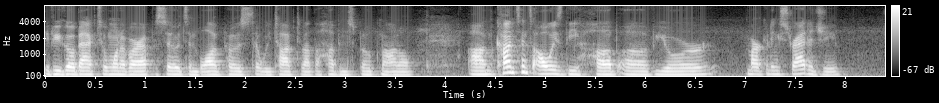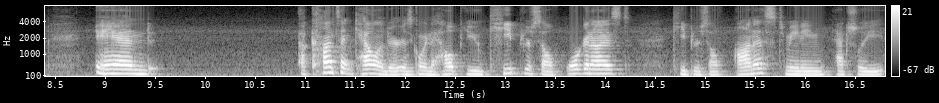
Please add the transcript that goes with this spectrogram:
If you go back to one of our episodes and blog posts that we talked about the hub and spoke model, um, content's always the hub of your marketing strategy. And a content calendar is going to help you keep yourself organized, keep yourself honest, meaning actually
